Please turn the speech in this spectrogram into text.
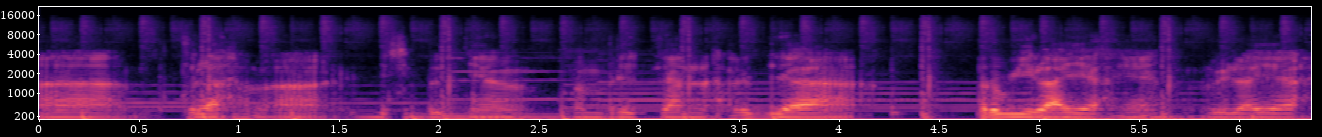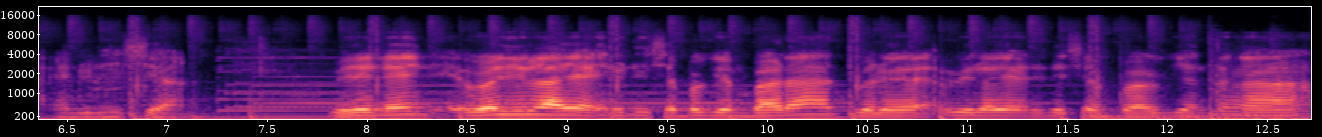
uh, telah uh, disebutnya memberikan harga per wilayah ya wilayah Indonesia wilayah, wilayah Indonesia bagian barat wilayah, wilayah Indonesia bagian tengah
